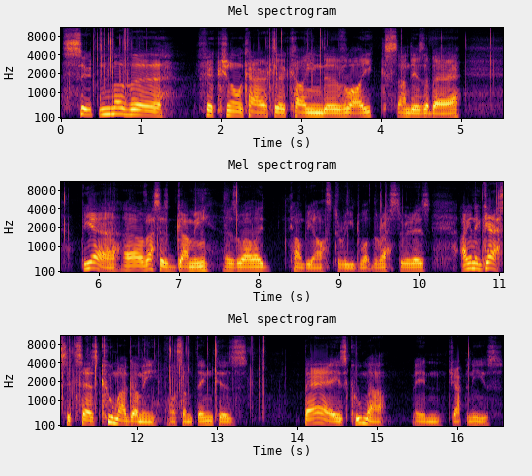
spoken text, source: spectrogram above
certain other fictional character kind of likes and is a bear. But yeah, uh, that says gummy as well. I can't be asked to read what the rest of it is. I'm going to guess it says Kuma Gummy or something, because bear is Kuma in Japanese.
